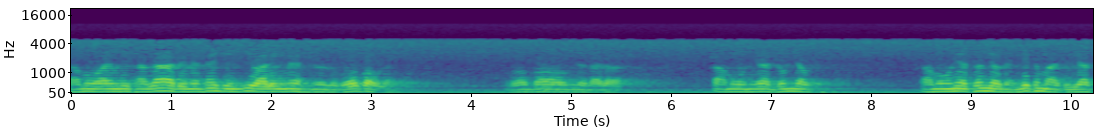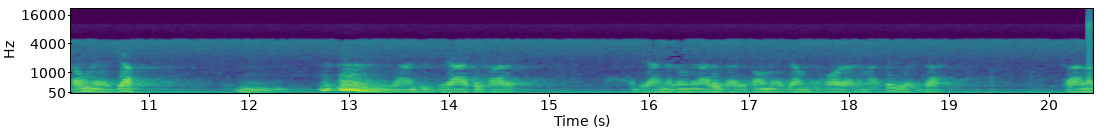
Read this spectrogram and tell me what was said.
ကာမဝါယမတွေခံစားရတယ်နဲ့နှိုင်းချင်ကြည့်ပါလိမ့်မယ်လို့သဘောပေါက်လာသဘောပေါက်ပြီးတော့တော့ ကာမဝဏ်တွေကလွံ့မြောက်တယ်ကာမဝဏ်တွေထွံ့မြောက်တဲ့နိစ္စမတရားကောင်းတဲ့အကြောင်းอืมညာကြည့်တရားထုတ်တာတော့တရားနှလုံးသားအရုပ်ဓာတ်တွေကောင်းတဲ့အကြောင်းတွေဟောတာလည်းမှသိဝင်စားကာလ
